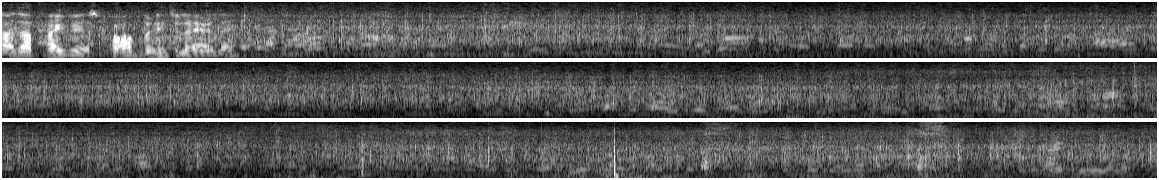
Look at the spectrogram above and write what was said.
ज़्यादा फ्राई गया सब बड़ी चला गया Thank you.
